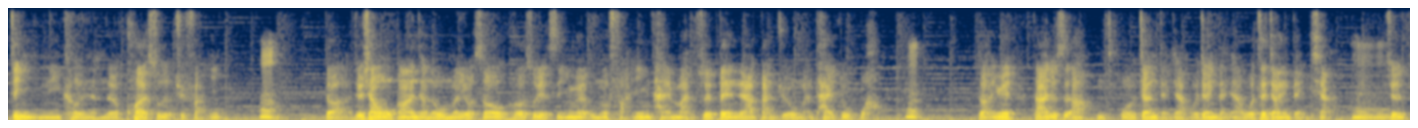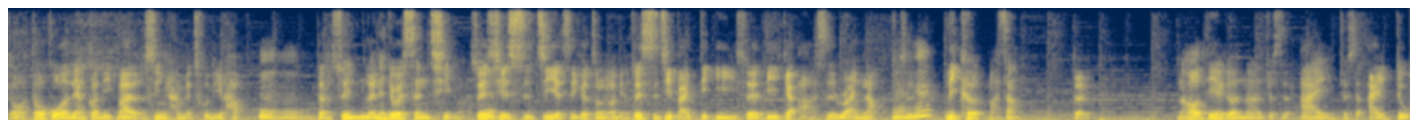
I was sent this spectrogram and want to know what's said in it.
尽你可能的快速的去反应。嗯，对吧？就像我刚才讲的，我们有时候喝醋也是因为我们反应太慢，所以被人家感觉我们态度不好。嗯。对啊，因为大家就是啊，我叫你等一下，我叫你等一下，我再叫你等一下，嗯嗯，就哦，都过了两个礼拜了，事情还没处理好，嗯嗯，对，所以人家就会生气嘛，所以其实时机也是一个重要点，所以时机摆第一，所以第一个 R 是 right now，就是立刻马上，对，然后第二个呢就是 I，就是 I do，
